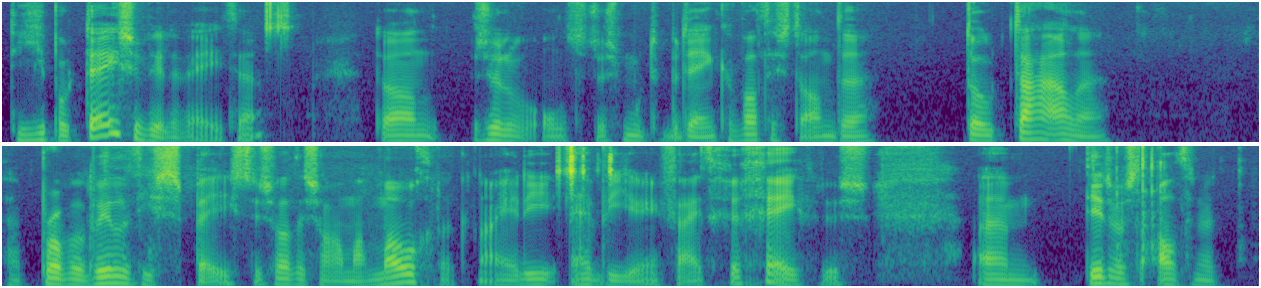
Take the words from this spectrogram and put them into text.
die hypothese willen weten, dan zullen we ons dus moeten bedenken wat is dan de totale uh, probability space. Dus wat is allemaal mogelijk? Nou ja, die hebben we hier in feite gegeven. Dus um, dit was de alternatief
